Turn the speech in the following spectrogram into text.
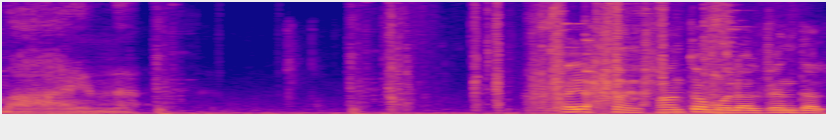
Mine. أي أحسن الفانتوم ولا الفندل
